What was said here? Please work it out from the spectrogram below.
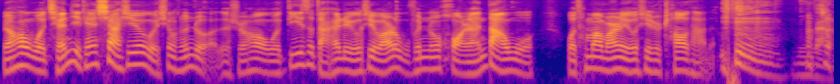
然后我前几天下《吸血鬼幸存者》的时候，我第一次打开这游戏玩了五分钟，恍然大悟，我他妈玩的游戏是抄他的。嗯，明白了。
